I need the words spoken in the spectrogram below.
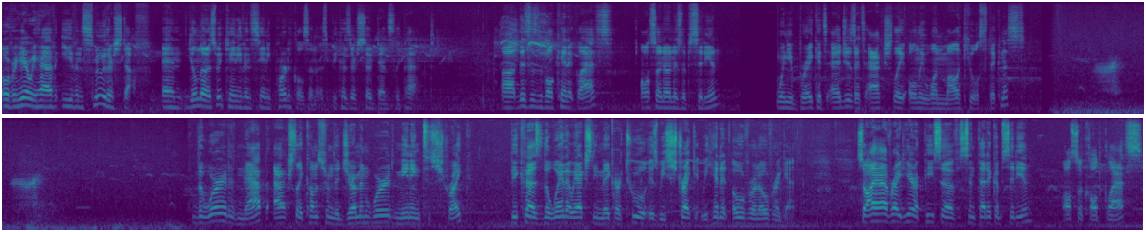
Over here we have even smoother stuff, and you'll notice we can't even see any particles in this because they're so densely packed. Uh, this is a volcanic glass, also known as obsidian. When you break its edges, it's actually only one molecule's thickness. The word knap actually comes from the German word meaning to strike because the way that we actually make our tool is we strike it. We hit it over and over again. So I have right here a piece of synthetic obsidian, also called glass,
